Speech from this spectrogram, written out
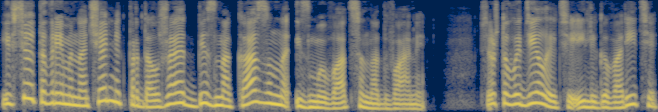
И все это время начальник продолжает безнаказанно измываться над вами. Все, что вы делаете или говорите,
